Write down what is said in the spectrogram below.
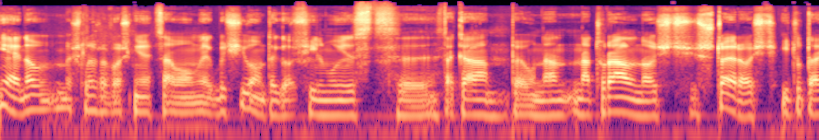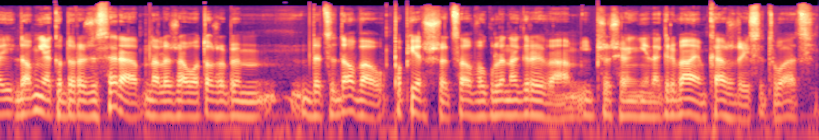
Nie, no myślę, że właśnie całą jakby siłą tego filmu jest e, taka pełna naturalność, szczerość i tutaj do mnie jako do reżysera należało to, żebym decydował po pierwsze, co w ogóle nagrywam i przecież ja nie nagrywałem każdej sytuacji.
